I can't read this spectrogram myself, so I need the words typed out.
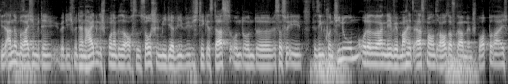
Die anderen Bereiche, mit denen, über die ich mit Herrn Heiden gesprochen habe, ist auch so Social Media. Wie, wie wichtig ist das und, und äh, ist das für, für Sie ein Kontinuum oder sagen, nee, wir machen jetzt erstmal unsere Hausaufgaben im Sportbereich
